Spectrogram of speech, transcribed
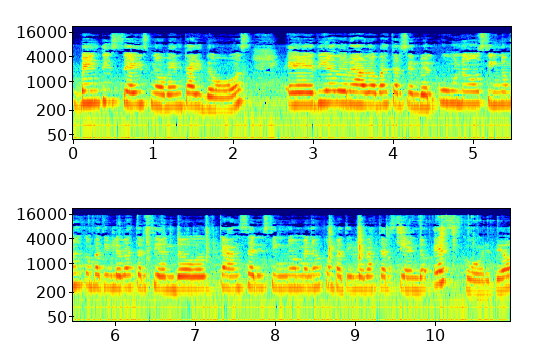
26, 92. Eh, día dorado va a estar siendo el 1, signo más compatible va a estar siendo cáncer y signo menos compatible va a estar siendo escorpio.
